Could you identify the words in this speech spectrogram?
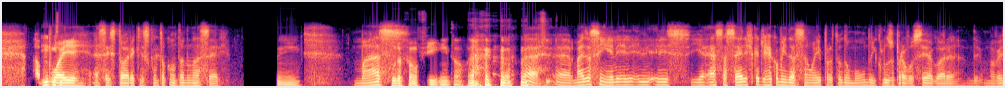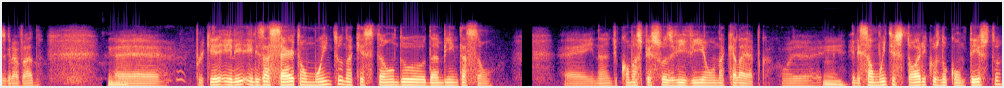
apoie essa história que eles estão contando na série. Sim. Mas. Pura fanfic, então. é, é, mas assim, ele, ele, eles, essa série fica de recomendação aí para todo mundo, incluso para você agora, uma vez gravado. É, porque ele, eles acertam muito na questão do, da ambientação é, e na, de como as pessoas viviam naquela época. É, hum. Eles são muito históricos no contexto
